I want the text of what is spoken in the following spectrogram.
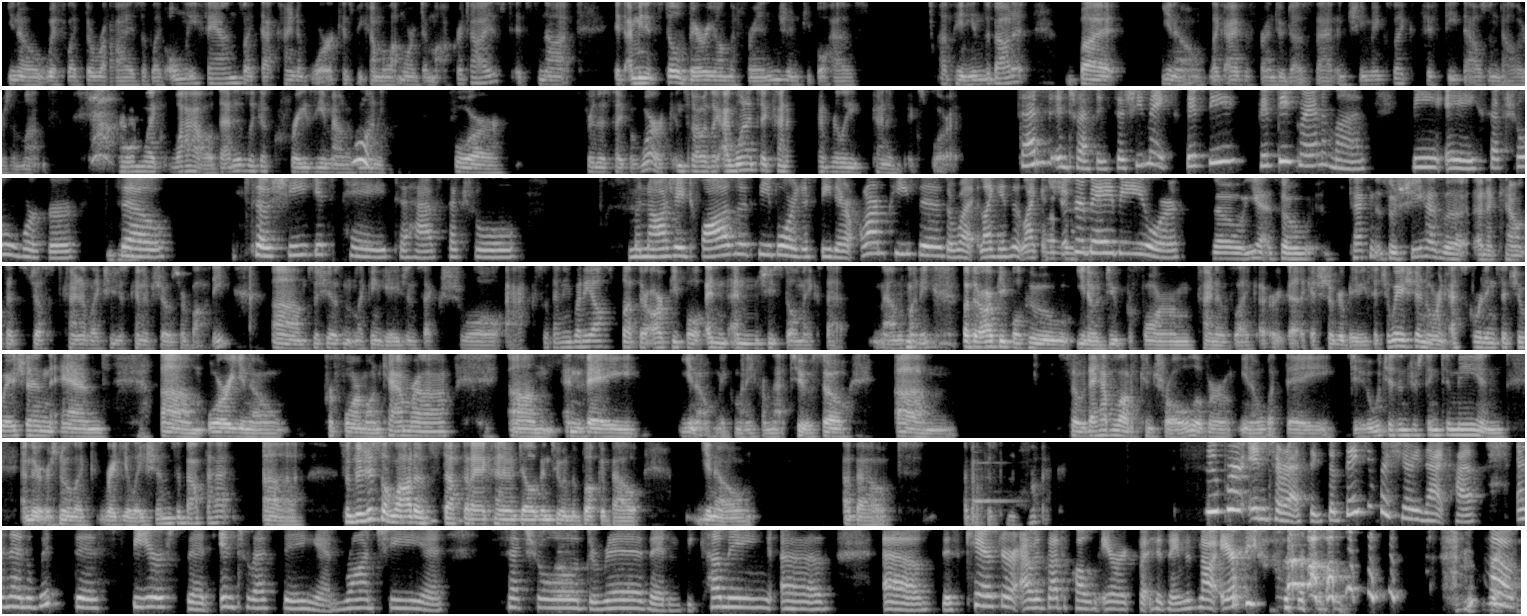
you know with like the rise of like OnlyFans like that kind of work has become a lot more democratized. It's not it, i mean it's still very on the fringe and people have opinions about it but you know like i have a friend who does that and she makes like $50000 a month. And i'm like wow that is like a crazy amount of Ooh. money for for this type of work. And so i was like i wanted to kind of really kind of explore it. That is interesting. So she makes 50 50 grand a month being a sexual worker. Mm-hmm. so so she gets paid to have sexual menage a trois with people or just be their arm pieces or what? Like is it like a sugar baby or so yeah, so technically, so she has a an account that's just kind of like she just kind of shows her body. Um, so she doesn't like engage in sexual acts with anybody else. But there are people, and and she still makes that amount of money. But there are people who you know do perform kind of like a, like a sugar baby situation or an escorting situation, and um, or you know perform on camera, um, and they you know make money from that too. So um, so they have a lot of control over you know what they do which is interesting to me and and there's no like regulations about that. Uh, so there's just a lot of stuff that i kind of delve into in the book about you know about about this kind of topic. Super interesting. So thank you for sharing that kyle. And then with this fierce and interesting and raunchy and sexual derive and becoming of um, this character. I was about to call him Eric, but his name is not Eric. um,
